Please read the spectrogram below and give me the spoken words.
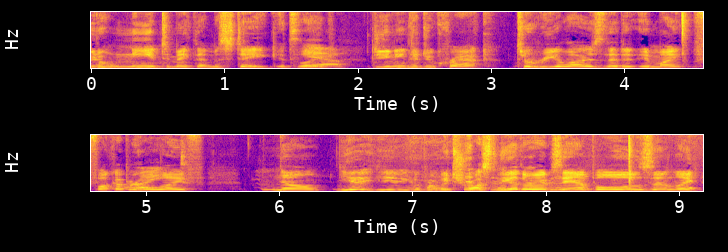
you don't need to make that mistake. It's like, Yeah. do you need to do crack to realize that it, it might fuck up your whole life? No, you, you you could probably trust the other examples and like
